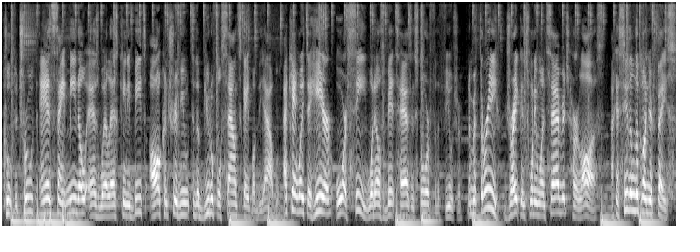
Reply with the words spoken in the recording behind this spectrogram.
Coop the Truth, and Saint Mino, as well as Kenny Beats, all contribute to the beautiful soundscape of the album. I can't wait to hear or see what else Vince has in store for the future. Number three, Drake and 21 Savage, Her Loss. I can see the look on your face.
